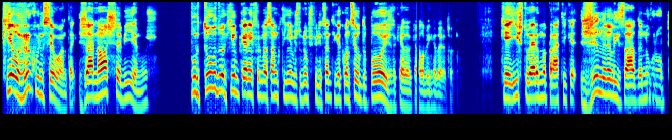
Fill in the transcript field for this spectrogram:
que ele reconheceu ontem, já nós sabíamos por tudo aquilo que era informação que tínhamos do Grupo Espírito Santo e que aconteceu depois daquela, daquela brincadeira toda. Que é isto era uma prática generalizada no grupo.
